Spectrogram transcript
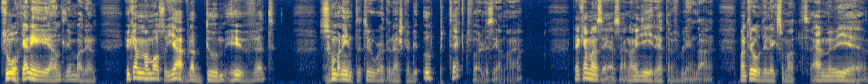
frågan är egentligen bara den. Hur kan man vara så jävla dum i huvudet så man inte tror att det där ska bli upptäckt förr eller senare? Det kan man säga så här, när girigheten förblindar. Man trodde liksom att äh, men vi är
